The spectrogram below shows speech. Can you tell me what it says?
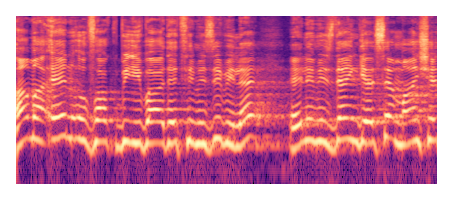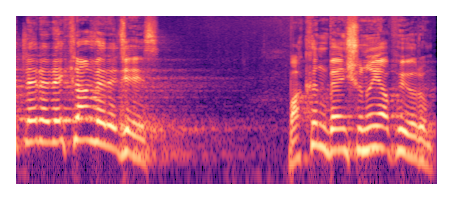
Ama en ufak bir ibadetimizi bile elimizden gelse manşetlere reklam vereceğiz. Bakın ben şunu yapıyorum.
